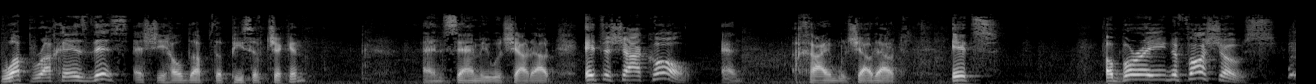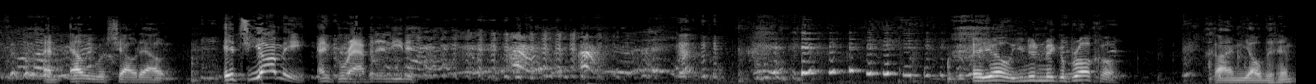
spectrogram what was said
what bracha is this? As she held up the piece of chicken. And Sammy would shout out, it's a shakol. And Chaim would shout out, it's a borei nefashos. And Ellie would shout out, it's yummy. And grab it and eat it. hey Ellie, you didn't make a bracha. Chaim yelled at him.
